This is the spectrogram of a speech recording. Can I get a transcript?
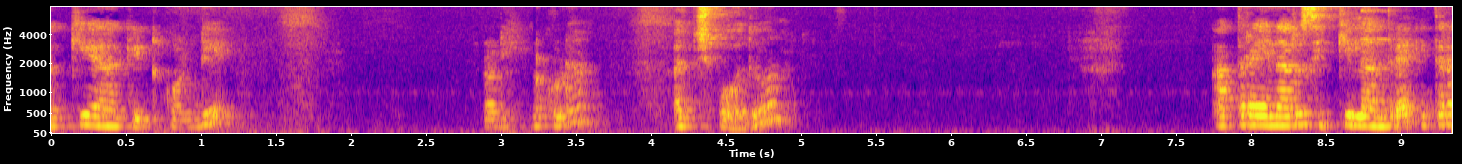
ಅಕ್ಕಿ ಹಾಕಿ ಇಟ್ಕೊಂಡು ನೋಡಿ ಕೂಡ ಹಚ್ಬೋದು. ಆ ಥರ ಏನಾದ್ರು ಸಿಕ್ಕಿಲ್ಲ ಅಂದರೆ ಈ ಥರ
